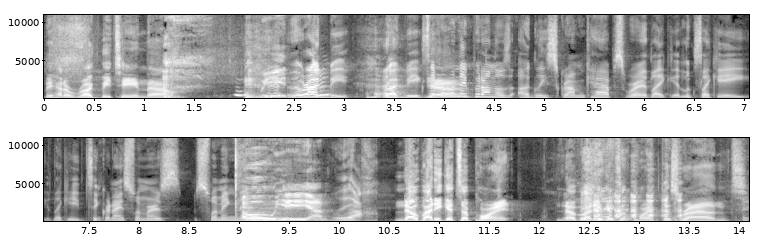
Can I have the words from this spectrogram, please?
they had a rugby team though. the rugby, rugby. Except for when they put on those ugly scrum caps where like it looks like a like a synchronized swimmers swimming. There. Oh yeah, yeah, yeah. Ugh. Nobody gets a point. Nobody gets a point this round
